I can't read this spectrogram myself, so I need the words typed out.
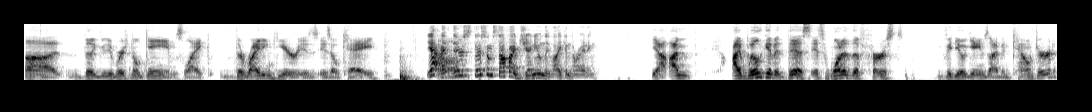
uh the, the original games like the writing here is is okay. Yeah, I, Um, there's there's some stuff I genuinely like in the writing. Yeah, I'm I will give it this. It's one of the first video games I've encountered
